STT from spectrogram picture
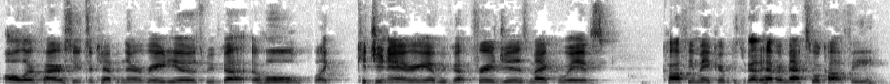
All our fire suits are kept in there, radios. We've got a whole like kitchen area. We've got fridges, microwaves, coffee maker because we got to have our Maxwell coffee.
